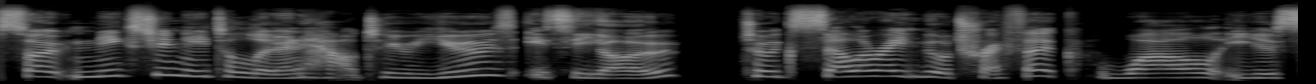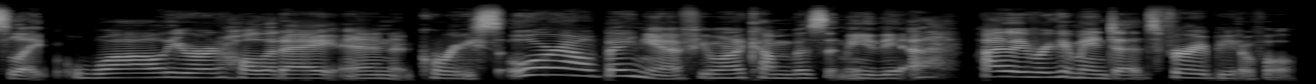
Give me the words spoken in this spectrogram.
So, next you need to learn how to use SEO to accelerate your traffic while you sleep, while you're on holiday in Greece or Albania if you want to come visit me there. Highly recommend it. It's very beautiful.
